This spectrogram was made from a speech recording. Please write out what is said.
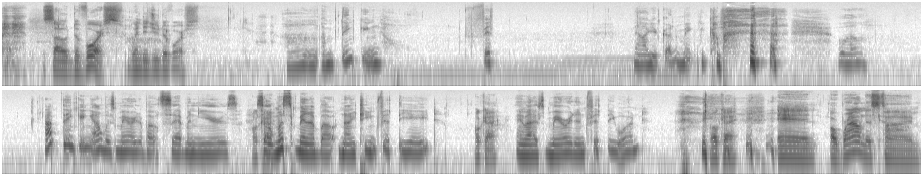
so divorce. When did you divorce? Uh, I'm thinking, fifth. Now you're going to make me come. well, I'm thinking I was married about seven years. So it must have been about 1958. Okay. And I was married in 51. Okay. and around this time,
